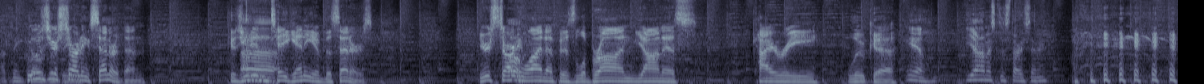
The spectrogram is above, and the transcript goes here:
I think Who's your would be- starting center then? Because you Uh, didn't take any of the centers. Your starting Oh. lineup is LeBron, Giannis, Kyrie, Luka. Yeah, Giannis can start center.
